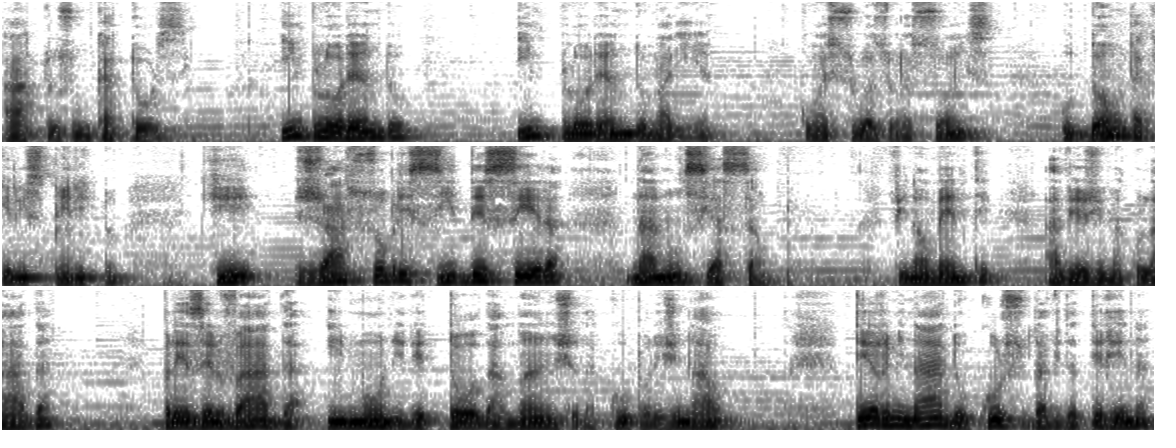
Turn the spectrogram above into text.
Atos 1:14. Implorando, implorando Maria, com as suas orações, o dom daquele espírito que já sobre si descera na anunciação. Finalmente, a Virgem Imaculada preservada imune de toda a mancha da culpa original, terminado o curso da vida terrena,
